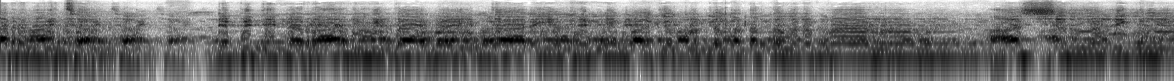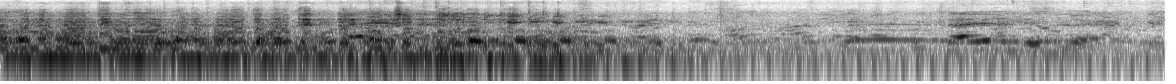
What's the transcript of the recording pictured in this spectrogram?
ആരംഭിച്ച നബിദിന്റെ റാഹിത വഴിത്താറിയ ധന്യമാക്കിക്കൊണ്ട് കൊണ്ട് കടന്നു വരുമ്പോൾ ആശീർവദിക്കൂ അനുമോദിക്കൂ അനുമോദനത്തിന്റെ പൂച്ചത്തുകൾ അർപ്പിക്കൂ.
